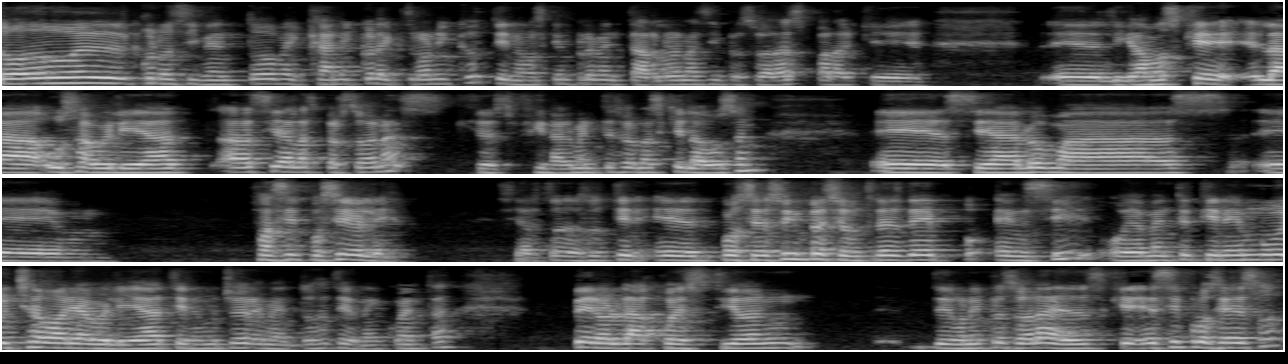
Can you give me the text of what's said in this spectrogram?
todo el conocimiento mecánico electrónico tenemos que implementarlo en las impresoras para que, eh, digamos que la usabilidad hacia las personas, que finalmente son las que la usan, eh, sea lo más fácil posible. ¿cierto? Eso tiene, el proceso de impresión 3D en sí, obviamente, tiene mucha variabilidad, tiene muchos elementos a tener en cuenta, pero la cuestión de una impresora es que ese proceso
